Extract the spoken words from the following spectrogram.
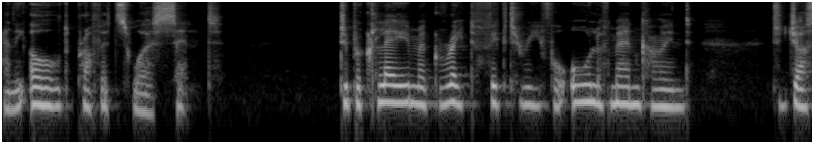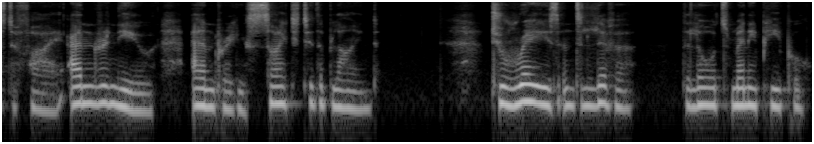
and the old prophets were sent to proclaim a great victory for all of mankind to justify and renew and bring sight to the blind, to raise and deliver the Lord's many people,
